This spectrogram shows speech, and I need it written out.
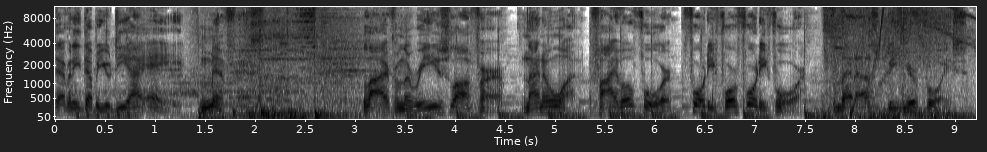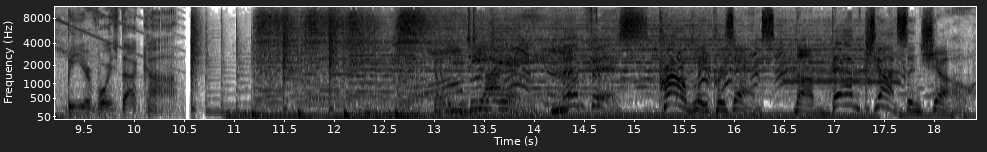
70 WDIA, Memphis. Live from the Reeves Law Firm, 901 504 4444. Let us be your voice. BeYourVoice.com. WDIA Memphis proudly presents The Bev Johnson Show.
